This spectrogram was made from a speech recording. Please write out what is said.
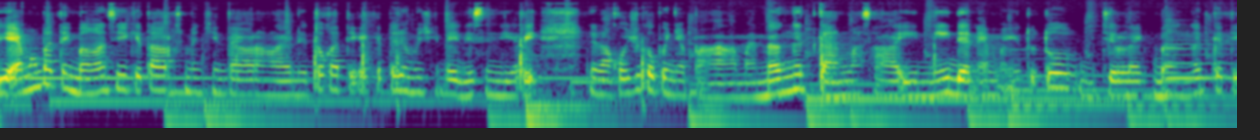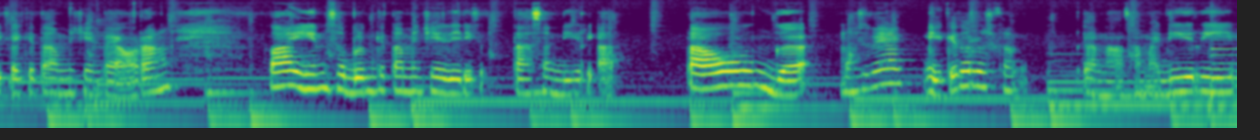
ya emang penting banget sih kita harus mencintai orang lain itu ketika kita udah mencintai diri sendiri. Dan aku juga punya pengalaman banget kan masalah ini dan emang itu tuh jelek banget ketika kita mencintai orang lain sebelum kita mencintai diri kita sendiri. Atau enggak maksudnya ya kita harus kenal sama diri.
